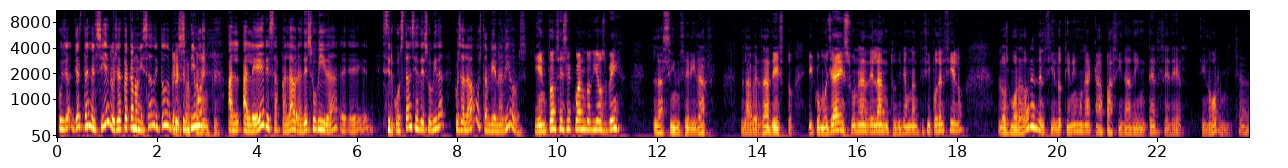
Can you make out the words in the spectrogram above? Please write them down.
pues ya, ya está en el cielo, ya está canonizado y todo, pero sentimos al, al leer esas palabras de su vida, eh, eh, circunstancias de su vida, pues alabamos también a Dios. Y entonces es cuando Dios ve la sinceridad, la verdad de esto. Y como ya es un adelanto, diría un anticipo del cielo, los moradores del cielo tienen una capacidad de interceder enorme. Claro.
